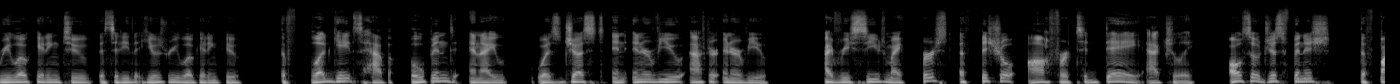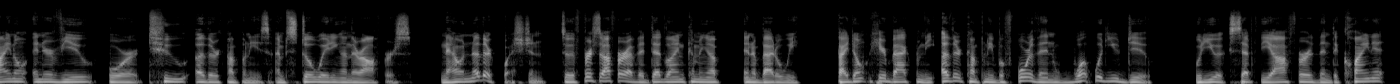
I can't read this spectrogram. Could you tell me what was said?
relocating to the city that he was relocating to, the floodgates have opened, and I was just in interview after interview. I've received my first official offer today, actually. Also, just finished the final interview for two other companies. I'm still waiting on their offers. Now, another question. So, the first offer, I have a deadline coming up in about a week. If I don't hear back from the other company before then, what would you do? Would you accept the offer, then decline it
